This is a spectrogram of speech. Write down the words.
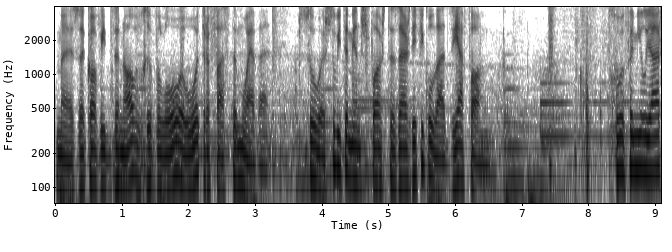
Mas a Covid-19 revelou a outra face da moeda. Pessoas subitamente expostas às dificuldades e à fome. Sua familiar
